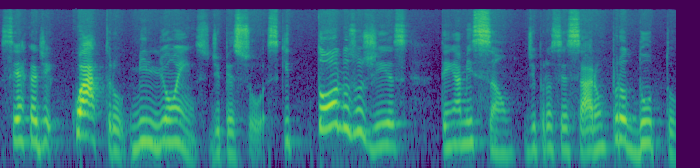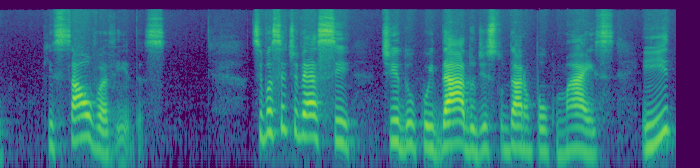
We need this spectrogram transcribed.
cerca de 4 milhões de pessoas, que todos os dias têm a missão de processar um produto que salva vidas. Se você tivesse tido o cuidado de estudar um pouco mais e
